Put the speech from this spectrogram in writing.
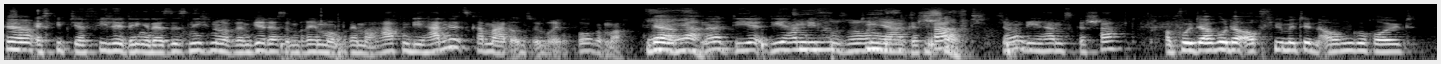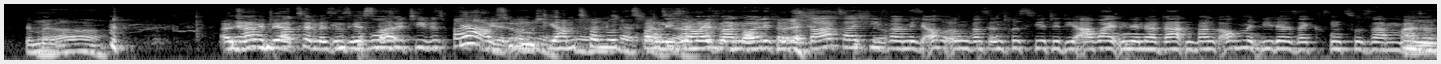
Ja. es gibt ja viele Dinge. Das ist nicht nur, wenn wir das in Bremen und Bremerhaven, die Handelskammer hat uns übrigens vorgemacht. Ja, ja. Ne, die, die haben die Fusion die ja hat's geschafft. Ja, die haben es geschafft. Obwohl da wurde auch viel mit den Augen gerollt. Wenn man, Ja, also Ja, der- trotzdem ist es der- ein positives Ja, Beispiel. absolut. Und- Die haben zwar nur Ja, 20 Ich sag mal, Jahre ich war neulich im. Staatsarchiv, weil mich auch irgendwas interessierte. Die arbeiten in der Datenbank auch mit Niedersachsen zusammen. Also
